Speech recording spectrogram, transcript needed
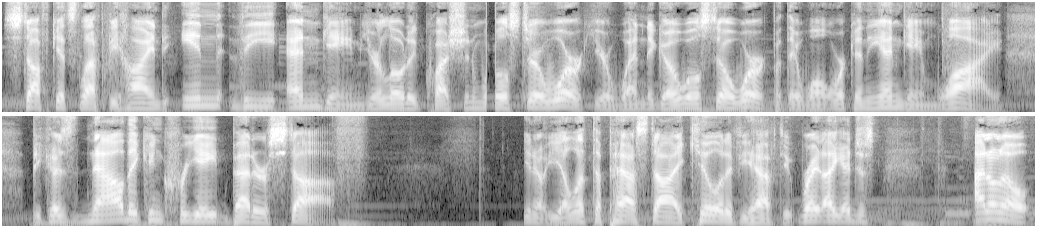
stuff gets left behind in the end game. Your loaded question will still work, your Wendigo will still work, but they won't work in the end game. Why? Because now they can create better stuff you know, yeah, let the past die, kill it if you have to, right? I, I just, I don't know.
